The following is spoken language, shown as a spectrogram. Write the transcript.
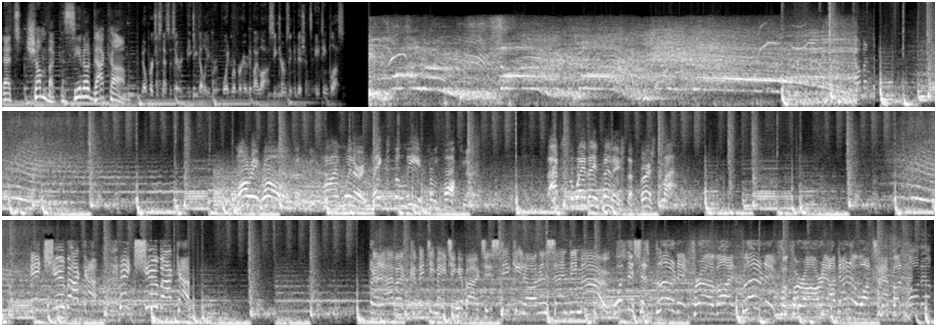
That's chumbacasino.com. No purchase necessary. VGW Group. Void were prohibited by law. See terms and conditions. 18 plus. Maury Rolls, a two-time winner, takes the lead from Faulkner. That's the way they finish the first lap. It's Schumacher! It's Schumacher! We're going to have a committee meeting about it. Stick it on and send him out. Well, this has blown it for Irvine, blown it for Ferrari. I don't know what's happened.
